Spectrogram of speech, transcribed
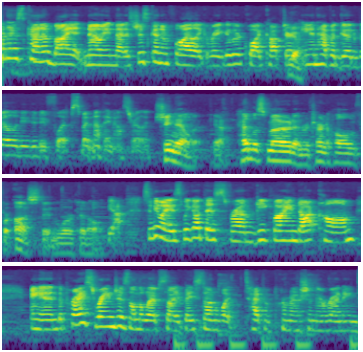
right. this, kind of buy it knowing that it's just going to fly like a regular quadcopter Yeah. and have a good ability to do flips, but nothing else really. She nailed it. Yeah. Headless mode and return to home for us didn't work at all. Yeah. So, anyways, we got this from geekbuying.com, and the price ranges on the website based on what type of promotion they're running.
